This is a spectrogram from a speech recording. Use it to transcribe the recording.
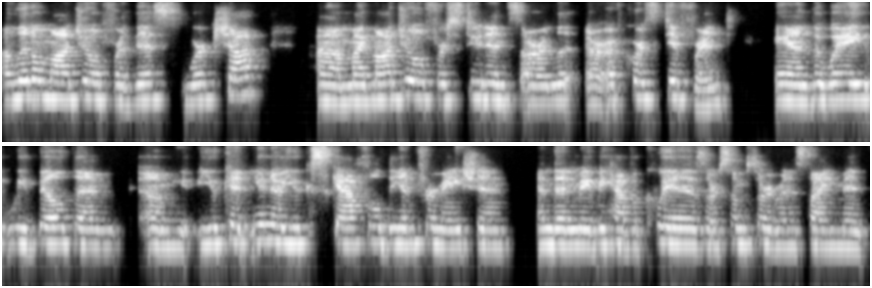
a little module for this workshop. Um, my module for students are, are of course different. And the way we build them, um, you, you can, you know, you scaffold the information and then maybe have a quiz or some sort of an assignment,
